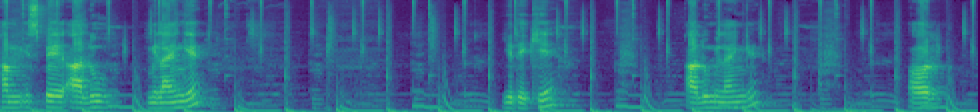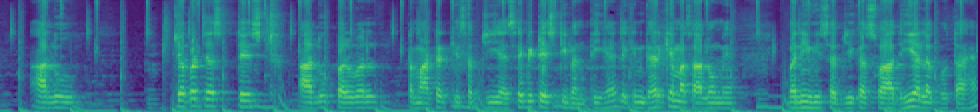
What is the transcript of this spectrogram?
हम इस पे आलू मिलाएँगे। ये देखिए, आलू मिलाएँगे और आलू ज़बरदस्त टेस्ट आलू, परवल, टमाटर की सब्ज़ी ऐसे भी टेस्टी बनती है, लेकिन घर के मसालों में बनी हुई सब्ज़ी का स्वाद ही अलग होता है।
